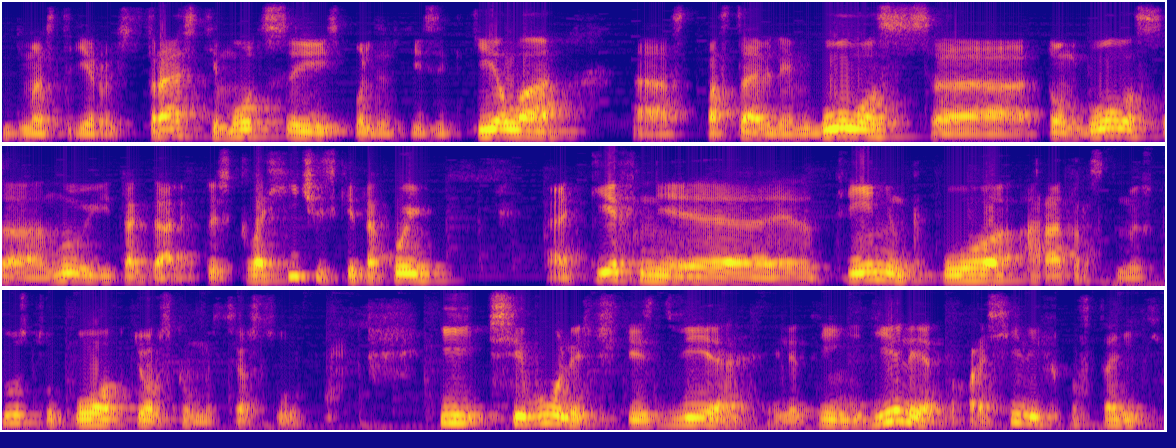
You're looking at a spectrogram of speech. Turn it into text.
демонстрировать страсть, эмоции, использовать язык тела, поставили им голос, тон голоса, ну и так далее. То есть классический такой техни... Э, тренинг по ораторскому искусству, по актерскому мастерству. И всего лишь через две или три недели попросили их повторить.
